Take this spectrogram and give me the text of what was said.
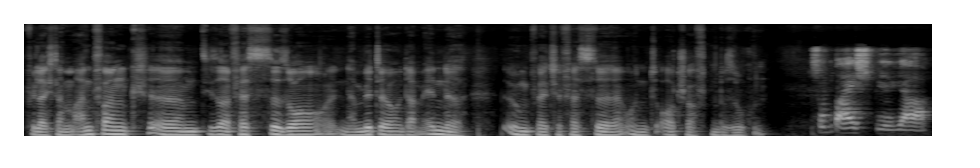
vielleicht am Anfang äh, dieser Festsaison, in der Mitte und am Ende irgendwelche Feste und Ortschaften besuchen. Zum Beispiel, ja.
